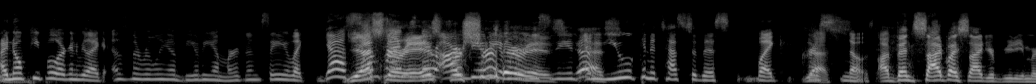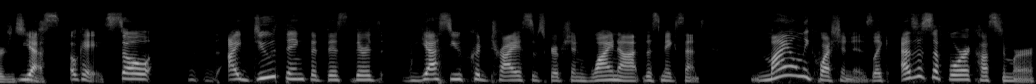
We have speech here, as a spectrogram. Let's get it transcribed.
I know Mm. people are going to be like, "Is there really a beauty emergency?" Like, yes, Yes, there sometimes. For sure there is. Yes. and you can attest to this. Like Chris Yes. knows. I've been side by side your beauty emergencies. Yes. Okay. So I do think that this, there's, yes, you could try a subscription. Why not? This makes sense. My only question is like, as a Sephora customer,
